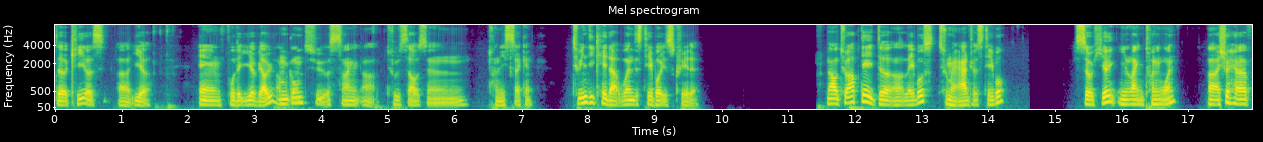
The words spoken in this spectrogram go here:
the key as uh, year. And for the year value, I'm going to assign uh, 2022nd to indicate that when this table is created. Now to update the uh, labels to my Azure table, so here in line 21, uh, I should have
